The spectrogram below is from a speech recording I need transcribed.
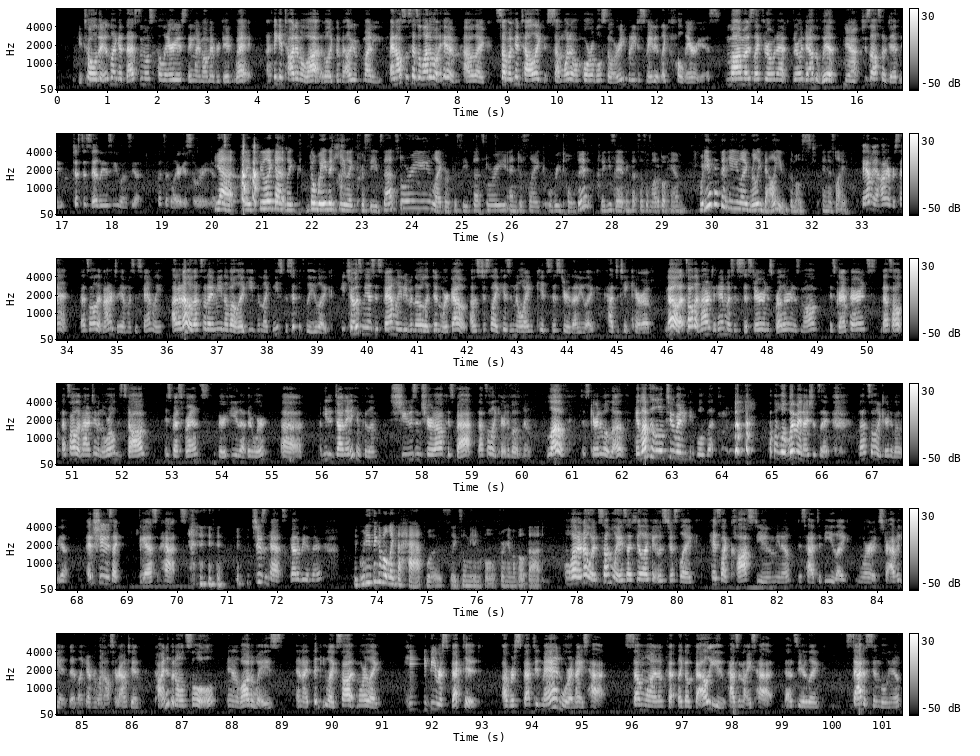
He told it in like a that's the most hilarious thing my mom ever did way. I think it taught him a lot about like the value of money, and also says a lot about him. How like someone can tell like somewhat of a horrible story, but he just made it like hilarious. Mama's like throwing at throwing down the whip. Yeah, she's also deadly, just as deadly as he was. Yeah, that's a hilarious story. Yeah, I feel like that, like the way that he like perceives that story, like or perceived that story, and just like retold it. Like you say, I think that says a lot about him. What do you think that he like really valued the most in his life? family 100%. That's all that mattered to him was his family. I don't know. That's what I mean about like even like me specifically. Like he chose me as his family, even though like didn't work out. I was just like his annoying kid sister that he like had to take care of. No, that's all that mattered to him was his sister and his brother and his mom, his grandparents. That's all. That's all that mattered to him in the world. His dog, his best friends. Very few that there were. Uh, and he'd have done anything for them. Shoes and shirt off his back. That's all he cared about. No love. Just cared about love. He loved a little too many people, but well, women, I should say. That's all he cared about. Yeah, and shoes, I guess, and hats. shoes and hats, gotta be in there. Like, what do you think about like the hat was like so meaningful for him about that? Well, I don't know. In some ways, I feel like it was just like his like costume, you know, just had to be like more extravagant than like everyone else around him. Kind of an old soul in a lot of ways, and I think he like saw it more like he'd be respected. A respected man wore a nice hat. Someone of like of value has a nice hat. That's your like status symbol, you know.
